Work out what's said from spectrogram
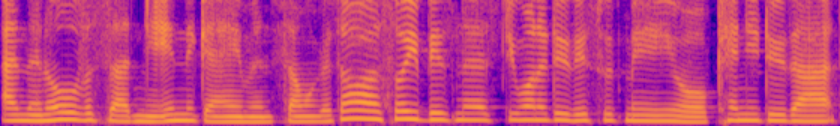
and then all of a sudden you're in the game and someone goes oh i saw your business. Do you want to do this with me or can you do that?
